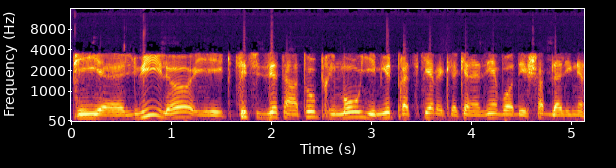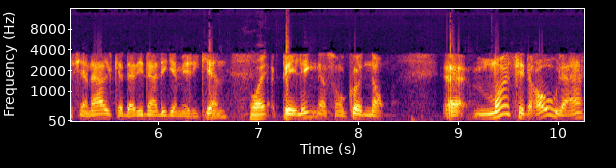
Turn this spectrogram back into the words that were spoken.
Puis euh, lui, là, il, tu disais tantôt, Primo, il est mieux de pratiquer avec le Canadien, voir des shots de la Ligue nationale que d'aller dans la Ligue américaine. Ouais. Péling, dans son cas, non. Euh, moi, c'est drôle, hein?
